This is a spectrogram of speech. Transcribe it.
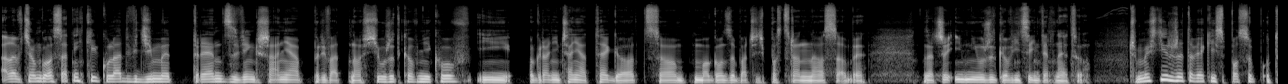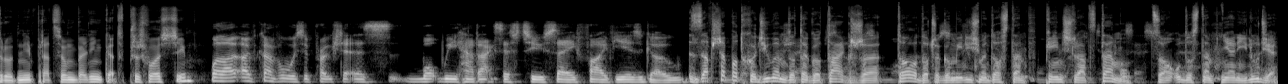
Ale w ciągu ostatnich kilku lat widzimy trend zwiększania prywatności użytkowników i ograniczenia tego, co mogą zobaczyć postronne osoby, znaczy inni użytkownicy internetu. Czy myślisz, że to w jakiś sposób utrudni pracę Bellingcat w przyszłości? Zawsze podchodziłem do tego tak, że to, do czego mieliśmy dostęp 5 lat temu, co udostępniali ludzie,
